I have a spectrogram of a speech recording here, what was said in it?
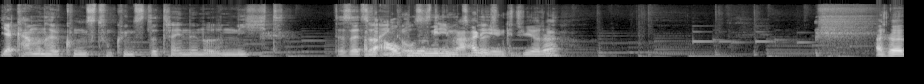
ja, kann man halt Kunst vom Künstler trennen oder nicht? Das ist halt Aber so ein auch großes nur minimal irgendwie, oder? Also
